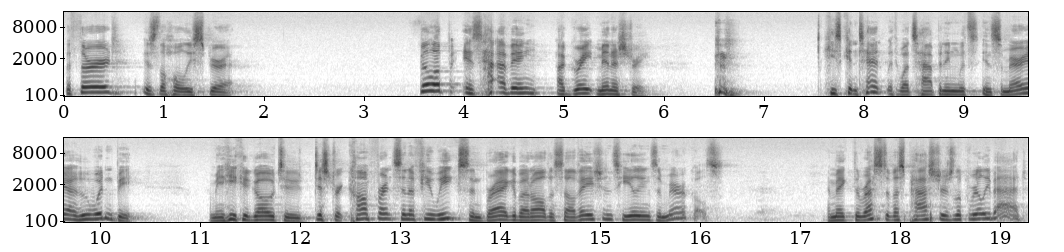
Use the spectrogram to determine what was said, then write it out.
The third is the Holy Spirit. Philip is having a great ministry. He's content with what's happening with, in Samaria. Who wouldn't be? I mean, he could go to district conference in a few weeks and brag about all the salvations, healings, and miracles and make the rest of us pastors look really bad.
